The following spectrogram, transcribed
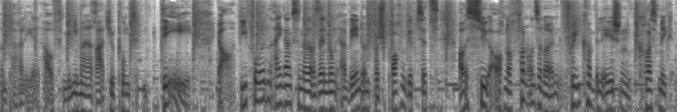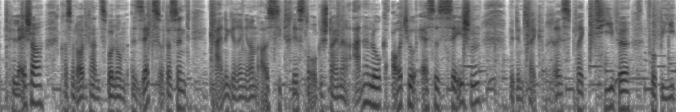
und parallel auf minimalradio.de. Ja, wie vorhin eingangs in der Sendung erwähnt und versprochen, gibt es jetzt Auszüge auch noch von unserer neuen Free Compilation Cosmic Pleasure, Kosmonautentanz Volume 6 und das sind keine geringeren als die Dresdner Urgesteine Analog Audio Association mit dem Track respektive Phobie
